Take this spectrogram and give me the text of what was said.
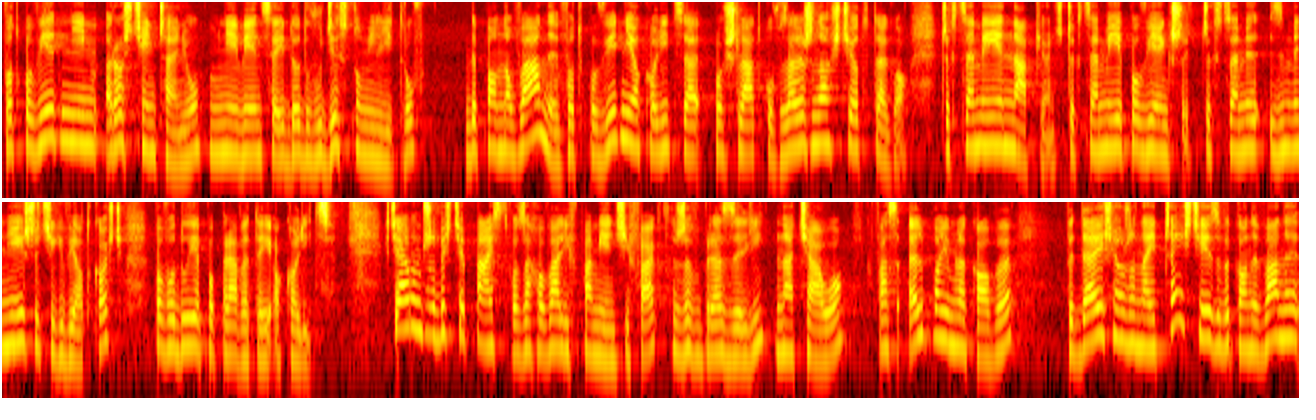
w odpowiednim rozcieńczeniu, mniej więcej do 20 ml, deponowany w odpowiedniej okolice pośladków, w zależności od tego, czy chcemy je napiąć, czy chcemy je powiększyć, czy chcemy zmniejszyć ich wiotkość, powoduje poprawę tej okolicy. Chciałabym, żebyście Państwo zachowali w pamięci fakt, że w Brazylii na ciało kwas L-polimlekowy wydaje się, że najczęściej jest wykonywany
